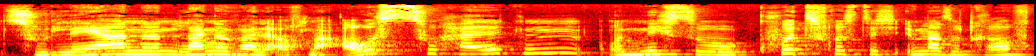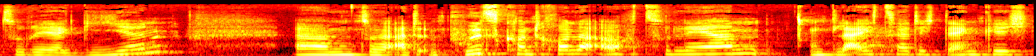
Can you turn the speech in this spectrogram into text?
zu lernen, Langeweile auch mal auszuhalten und nicht so kurzfristig immer so drauf zu reagieren. Ähm, so eine Art Impulskontrolle auch zu lernen. Und gleichzeitig denke ich,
